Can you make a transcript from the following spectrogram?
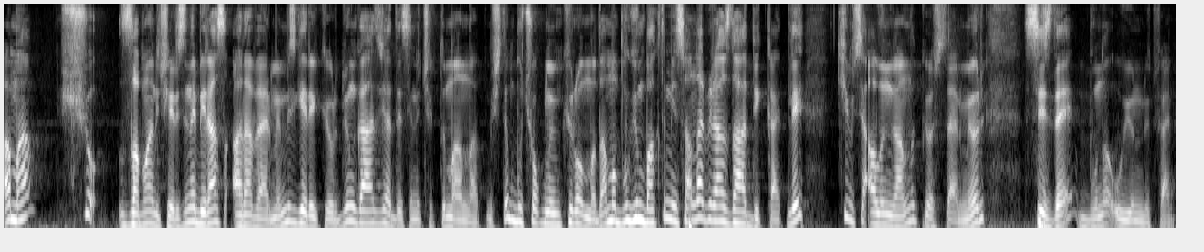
ama şu zaman içerisinde biraz ara vermemiz gerekiyor. Dün Gazi Caddesi'ne çıktığımı anlatmıştım. Bu çok mümkün olmadı ama bugün baktım insanlar biraz daha dikkatli. Kimse alınganlık göstermiyor. Siz de buna uyun lütfen.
